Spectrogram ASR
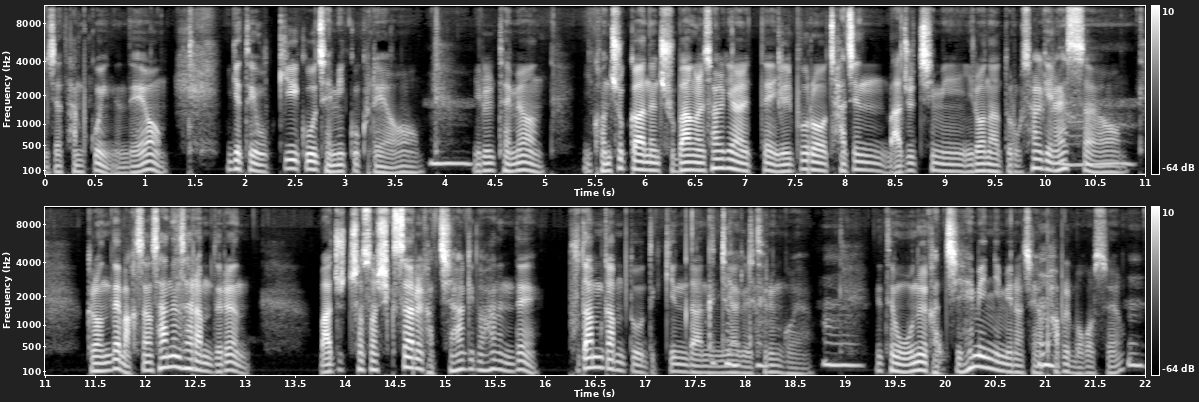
이제 담고 있는데요. 이게 되게 웃기고 재밌고 그래요. 음. 이를테면 이 건축가는 주방을 설계할 때 일부러 잦은 마주침이 일어나도록 설계를 했어요. 아. 그런데 막상 사는 사람들은 마주쳐서 식사를 같이 하기도 하는데 부담감도 느낀다는 그쵸, 이야기를 그쵸. 들은 거예요. 음. 이를테면 오늘 같이 혜미님이랑 제가 음. 밥을 먹었어요. 음.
